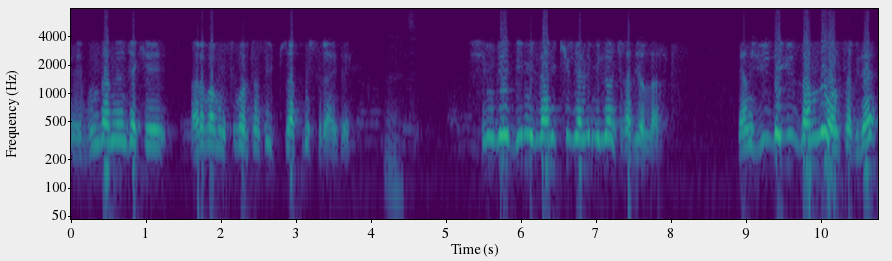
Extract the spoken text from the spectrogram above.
e, bundan önceki arabamın sigortası 360 liraydı. Evet. Şimdi 1 milyar 250 milyon çıkarıyorlar. Yani yüzde yüz zamlı olsa bile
